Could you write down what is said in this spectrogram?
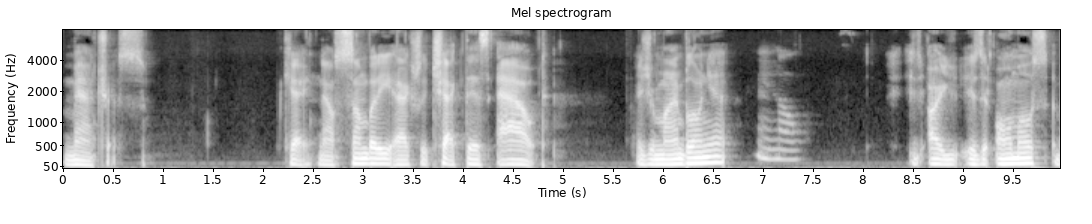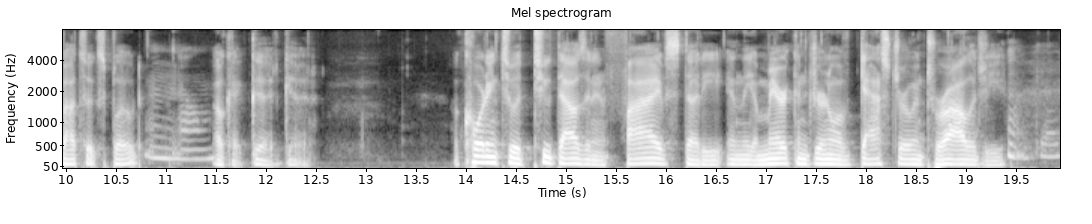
mattress? Okay, now somebody actually check this out. Is your mind blown yet? No. Is- Are you, is it almost about to explode? No. Okay, good, good. According to a 2005 study in the American Journal of Gastroenterology Okay.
